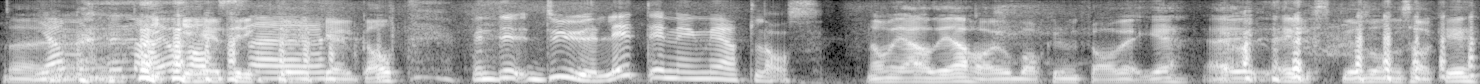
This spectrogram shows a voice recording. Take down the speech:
Det er Ja, men hun er jo ikke helt hans, riktig og ikke helt galt. Men du, du er litt indignert, Lars. Ja, men jeg, altså, jeg har jo bakgrunn fra VG. Jeg elsker jo sånne saker.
